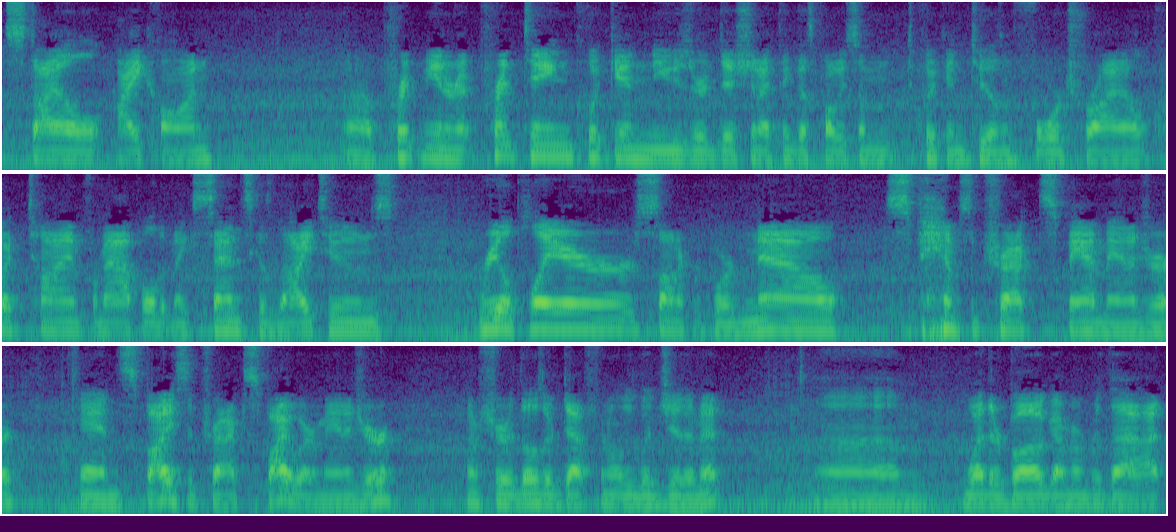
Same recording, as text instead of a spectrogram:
style icon. Uh, print me internet printing, Quicken user edition. I think that's probably some Quicken 2004 trial. QuickTime from Apple that makes sense because of the iTunes. Real Player, Sonic Record Now, Spam Subtract Spam Manager, and Spy Subtract Spyware Manager. I'm sure those are definitely legitimate. Um, WeatherBug, I remember that.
